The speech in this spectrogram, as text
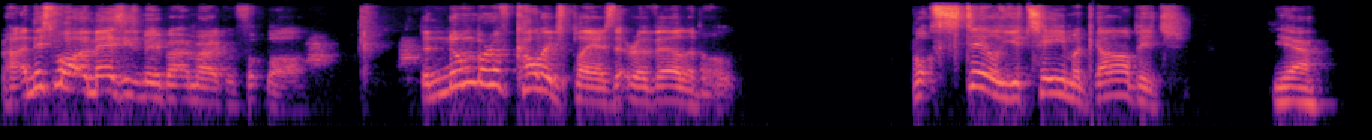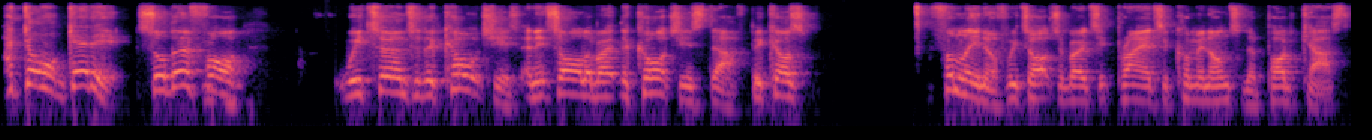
Right? And this is what amazes me about American football the number of college players that are available, but still your team are garbage. Yeah. I don't get it. So therefore, we turn to the coaches, and it's all about the coaching staff because, funnily enough, we talked about it prior to coming onto the podcast.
